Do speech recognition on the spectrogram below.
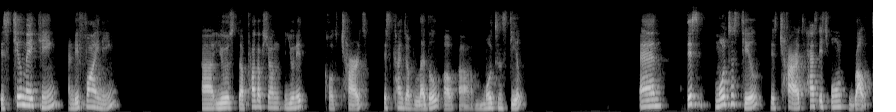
The steel making and refining uh, use the production unit called charge, this kind of ladle of uh, molten steel. And this molten steel, this charge, has its own route.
